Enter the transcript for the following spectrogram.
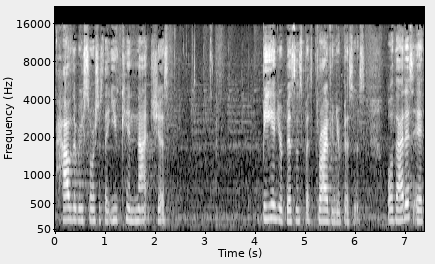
have the resources that you can not just be in your business, but thrive in your business. Well, that is it.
